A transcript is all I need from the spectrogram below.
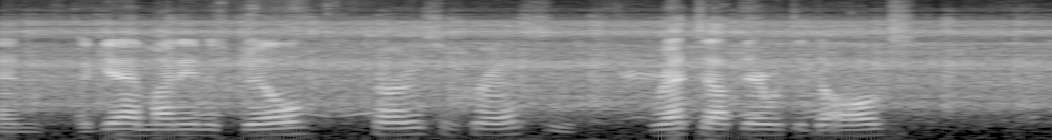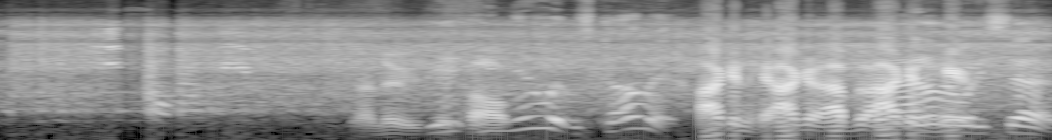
And again, my name is Bill, Curtis, and Chris, and Rhett's out there with the dogs. I knew he was He, gonna he knew it was coming. I can, I can, I, I can don't hear. know what he said.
